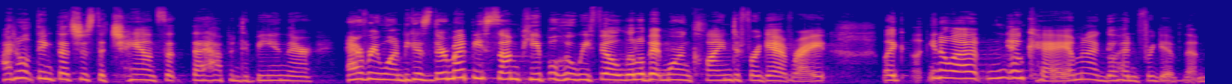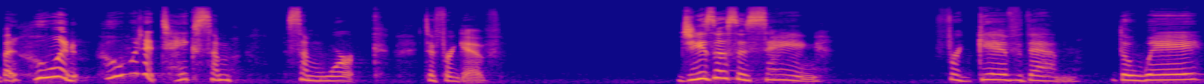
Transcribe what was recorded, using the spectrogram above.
I don't think that's just a chance that that happened to be in there everyone because there might be some people who we feel a little bit more inclined to forgive, right? Like, you know what? Mm, okay, I'm to go ahead and forgive them. But who would who would it take some some work to forgive? Jesus is saying, Forgive them the way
